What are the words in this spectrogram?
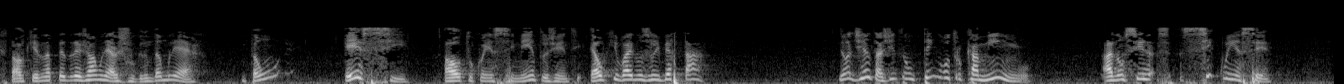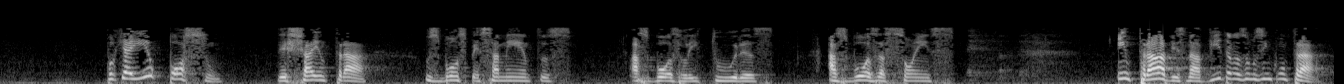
Estava querendo apedrejar a mulher, julgando a mulher. Então, esse autoconhecimento, gente, é o que vai nos libertar. Não adianta, a gente não tem outro caminho a não ser se conhecer. Porque aí eu posso deixar entrar os bons pensamentos, as boas leituras, as boas ações. Entraves na vida nós vamos encontrar.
